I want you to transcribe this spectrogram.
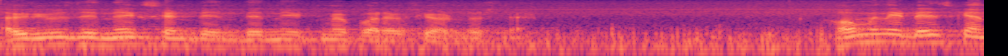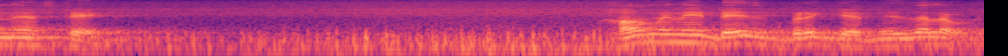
I will use the next sentence, then it may perhaps you understand. How many days can they stay? How many days break journey is allowed?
